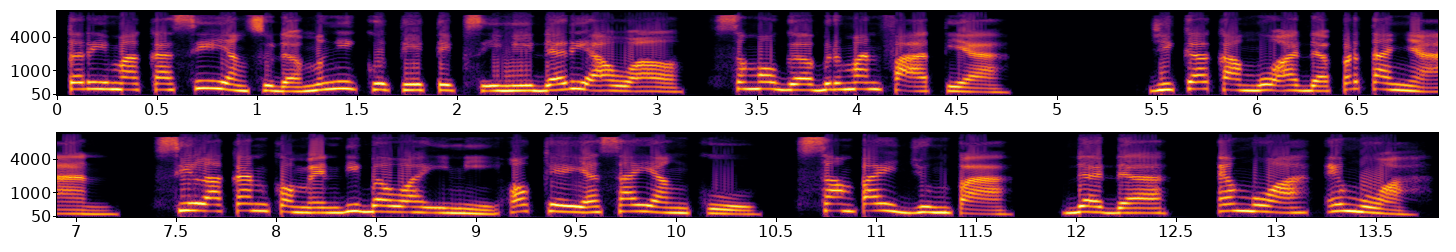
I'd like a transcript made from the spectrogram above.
Terima kasih yang sudah mengikuti tips ini dari awal, semoga bermanfaat ya. Jika kamu ada pertanyaan, silakan komen di bawah ini. Oke ya sayangku, sampai jumpa. Dadah, emuah, emuah.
